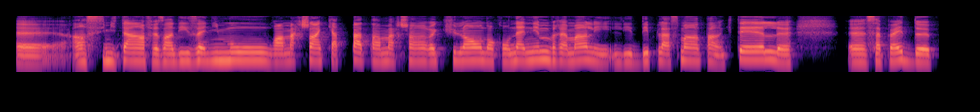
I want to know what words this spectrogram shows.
en s'imitant, en faisant des animaux, ou en marchant à quatre pattes, en marchant en reculons. Donc, on anime vraiment les, les déplacements en tant que tels. Ça peut être de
